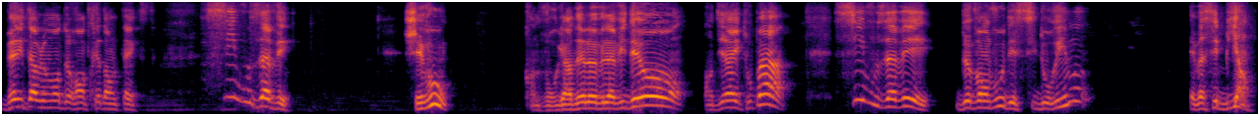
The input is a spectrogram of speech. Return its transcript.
véritablement de rentrer dans le texte. Si vous avez chez vous, quand vous regardez la vidéo, en direct ou pas, si vous avez devant vous des sidurim, eh bien c'est bien.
